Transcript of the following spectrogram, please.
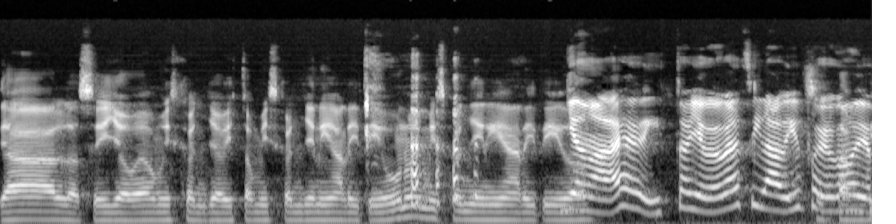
Ya lo sí, yo veo Miss Con, yo he visto Miss Congeniality 1 y Miss Congeniality 2. Yo no las he visto, yo creo que si la vi fue Sí, como bien,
